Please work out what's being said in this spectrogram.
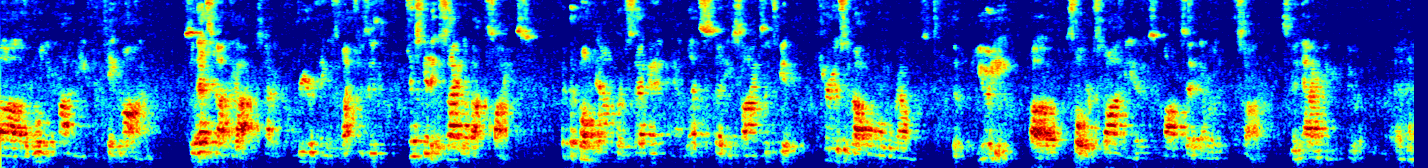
uh, the world economy can take on, so that's not the obvious, not a career thing as much as it just get excited about science. Put the phone down for a second and let's study science. Let's get curious about the world around us. The beauty of solar astronomy is, Mom said, there was the sun. So now you can do it.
